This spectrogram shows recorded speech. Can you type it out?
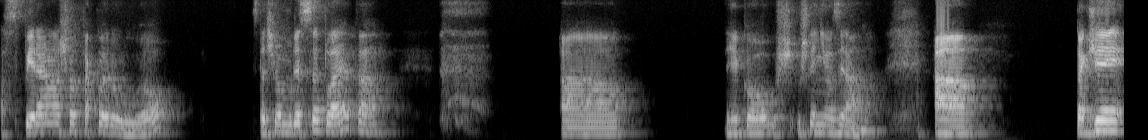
a spirála šla takhle dolů, jo? Stačilo mu 10 let a, a jako už, už není mezi náma. A takže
